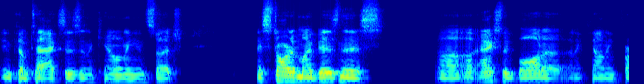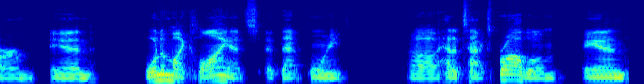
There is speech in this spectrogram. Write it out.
income taxes and accounting and such. I started my business. Uh, I actually bought a, an accounting firm, and one of my clients at that point uh, had a tax problem. And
